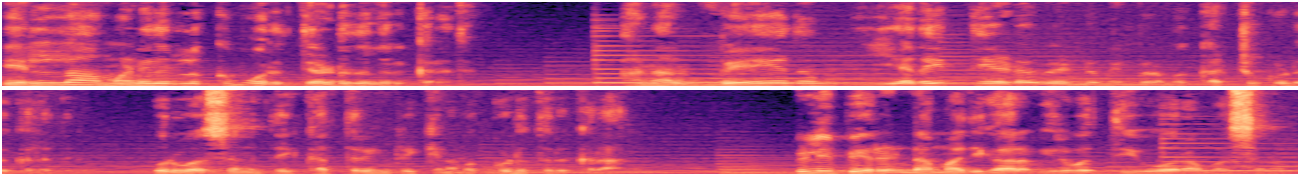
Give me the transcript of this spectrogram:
எல்லா மனிதர்களுக்கும் ஒரு தேடுதல் இருக்கிறது. ஆனால் வேதம் எதை தேட வேண்டும் என்று நமக்கு கற்றுக் கொடுக்கிறது? ஒரு வசனத்தை கத்தர் இன்றைக்கு நமக்கு கொடுத்திருக்கிறார். பிலிப்பிய இரண்டாம் அதிகாரம் இருபத்தி ஓராம் வசனம்.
